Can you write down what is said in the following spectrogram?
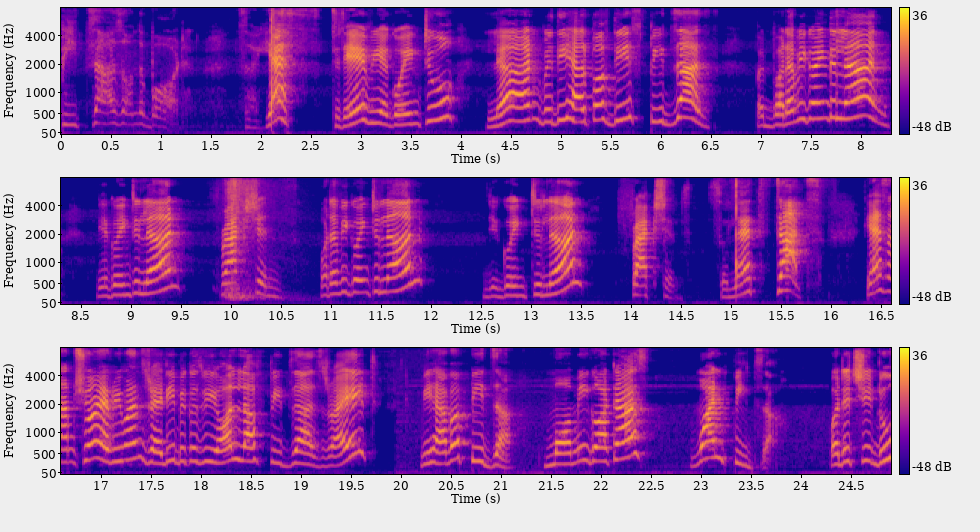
pizzas on the board. So, yes, today we are going to learn with the help of these pizzas. But what are we going to learn? We are going to learn fractions. What are we going to learn? You're going to learn fractions. So let's start. Yes, I'm sure everyone's ready because we all love pizzas, right? We have a pizza. Mommy got us one pizza. What did she do?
